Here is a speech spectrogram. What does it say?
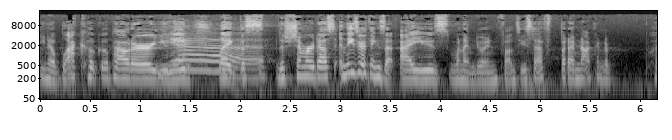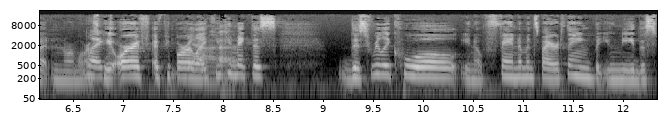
you know black cocoa powder. You need like the, the shimmer dust, and these are things that I use when I'm doing fancy stuff. But I'm not going to put in a normal Like- recipe. Or if, if people are like, you can make this this really cool you know fandom inspired thing, but you need this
